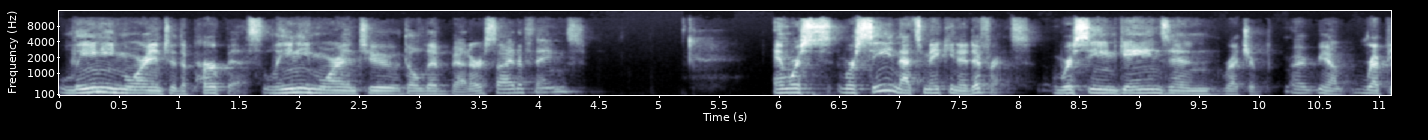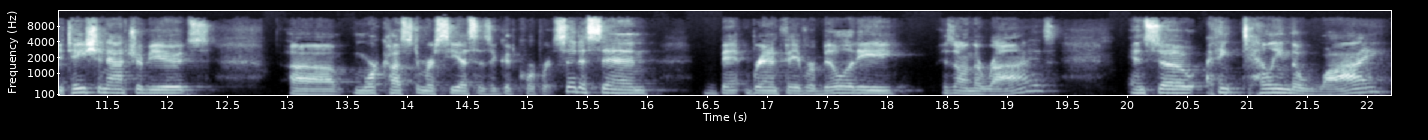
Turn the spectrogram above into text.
leaning more into the purpose, leaning more into the live better side of things. And we're, we're seeing that's making a difference. We're seeing gains in uh, you know, reputation attributes, uh, more customers see us as a good corporate citizen. brand favorability is on the rise. And so I think telling the why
